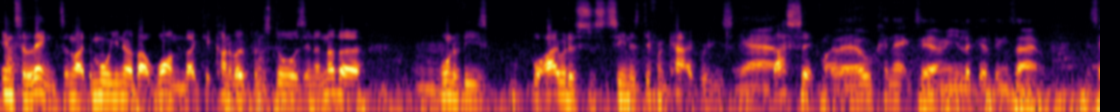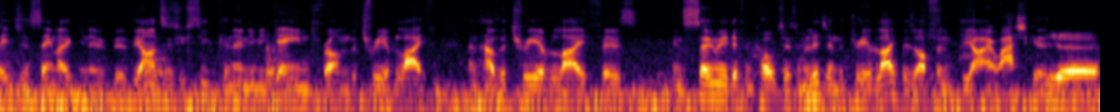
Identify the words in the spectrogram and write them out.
interlinked, and like the more you know about one, like it kind of opens doors in another mm. one of these what I would have seen as different categories. Yeah, that's sick, But man. they're all connected. I mean, you look at things like this ancient saying, like you know, the, the answers you seek can only be gained from the tree of life, and how the tree of life is in so many different cultures and religion. The tree of life is often the ayahuasca, Yeah,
